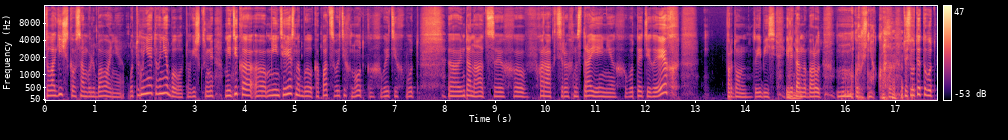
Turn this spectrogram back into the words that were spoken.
патологического самолюбования. Вот у меня этого не было патологического. Мне, мне дико, э, мне интересно было копаться в этих нотках, в этих вот э, интонациях, э, в характерах, настроениях, вот этих эх, пардон, заебись, или угу. там наоборот, м-м, грустняк какой. То есть вот эта вот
